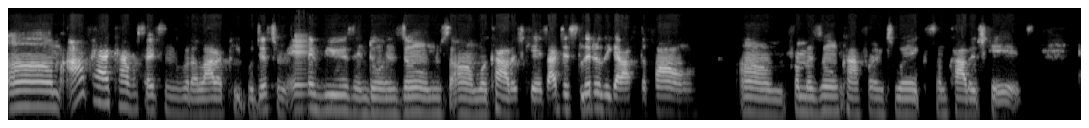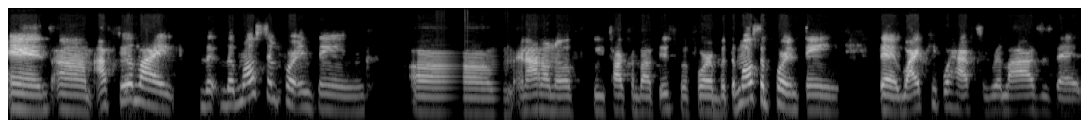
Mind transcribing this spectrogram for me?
um i've had conversations with a lot of people just from interviews and doing zooms um with college kids i just literally got off the phone um from a zoom conference with some college kids and um i feel like the, the most important thing um, and I don't know if we talked about this before, but the most important thing that white people have to realize is that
